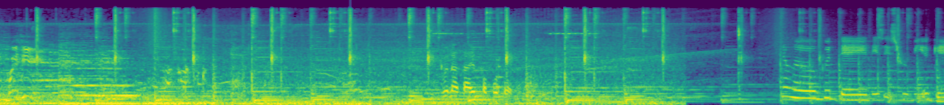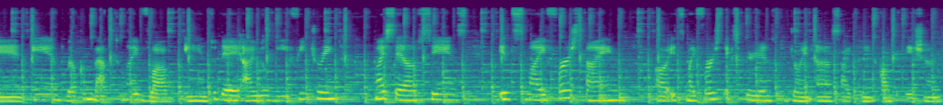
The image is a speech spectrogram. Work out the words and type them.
你回去。Wala tayong paputok. Hello, good day. This is Ruby again and welcome back to my vlog. And today I will be featuring myself since it's my first time uh, it's my first experience to join a cycling competition.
